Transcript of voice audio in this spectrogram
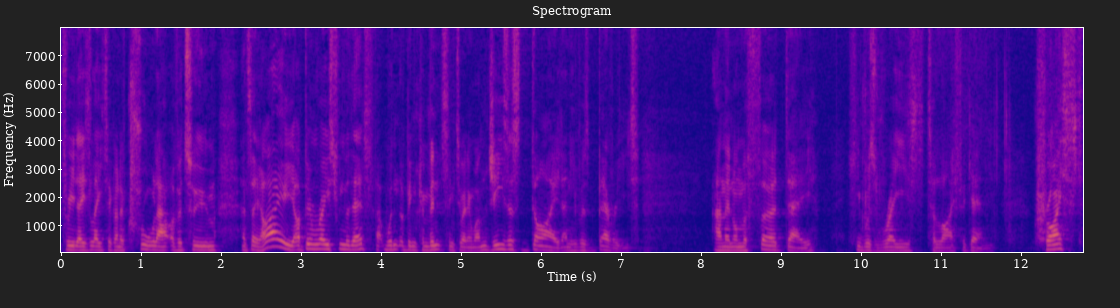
three days later kind of crawl out of a tomb and say, Hi, I've been raised from the dead. That wouldn't have been convincing to anyone. Jesus died and he was buried. And then on the third day, he was raised to life again. Christ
